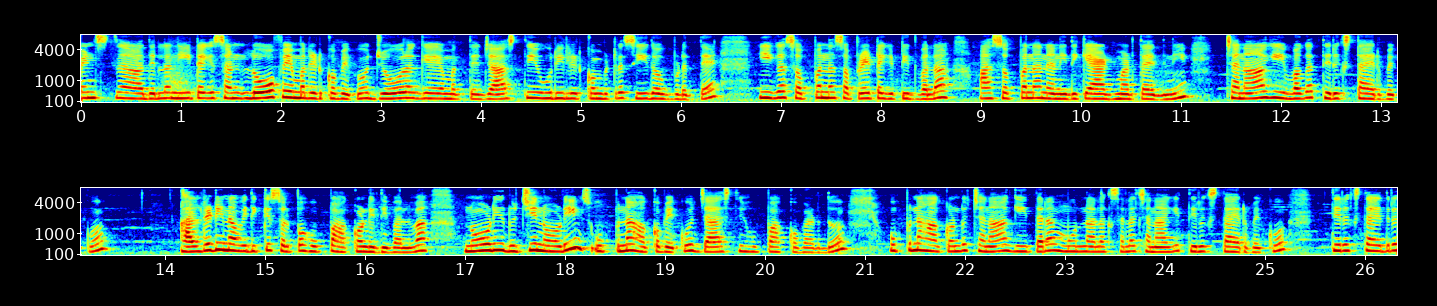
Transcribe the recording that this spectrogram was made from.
ಮೆಣಸು, ಅದೆಲ್ಲ ನೀಟಾಗಿ ಸಣ್ಣ ಲೋ ಫ್ಲೇಮಲ್ಲಿ ಇಟ್ಕೋಬೇಕು. ಜೋರಾಗೆ ಮತ್ತು ಜಾಸ್ತಿ ಉರಿಲಿ ಇಟ್ಕೊಂಡ್ಬಿಟ್ರೆ ಸೀದೋಗ್ಬಿಡುತ್ತೆ. ಈಗ ಸೊಪ್ಪನ್ನು ಸಪ್ರೇಟಾಗಿ ಇಟ್ಟಿದ್ವಲ್ಲ, ಆ ಸೊಪ್ಪನ್ನು ನಾನು ಇದಕ್ಕೆ ಆ್ಯಡ್ ಮಾಡ್ತಾ ಇದ್ದೀನಿ. ಚೆನ್ನಾಗಿ ಇವಾಗ ತಿರುಗಿಸ್ತಾ ಇರಬೇಕು. ಆಲ್ರೆಡಿ ನಾವು ಇದಕ್ಕೆ ಸ್ವಲ್ಪ ಉಪ್ಪು ಹಾಕ್ಕೊಂಡಿದ್ದೀವಲ್ವ ನೋಡಿ, ರುಚಿ ನೋಡಿ ಉಪ್ಪನ್ನ ಹಾಕ್ಕೋಬೇಕು ಜಾಸ್ತಿ ಉಪ್ಪು ಹಾಕ್ಕೋಬಾರ್ದು. ಉಪ್ಪನ್ನ ಹಾಕ್ಕೊಂಡು ಚೆನ್ನಾಗಿ ಈ ಥರ ಮೂರು ನಾಲ್ಕು ಸಲ ಚೆನ್ನಾಗಿ ತಿರುಗಿಸ್ತಾ ಇರಬೇಕು. ತಿರುಗಿಸ್ತಾ ಇದ್ದರೆ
